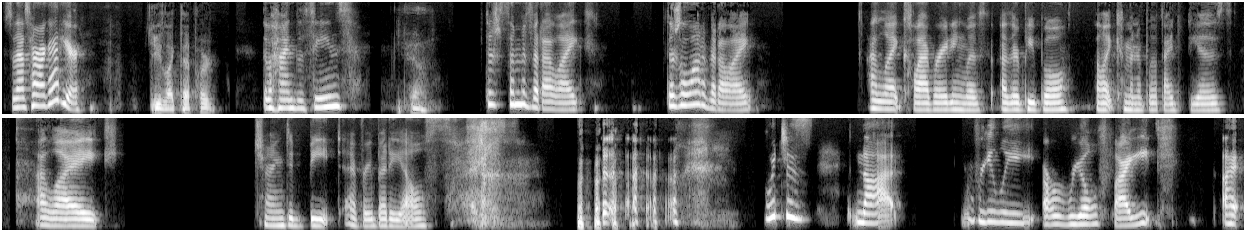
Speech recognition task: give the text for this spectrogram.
So that's how I got here. Do you like that part? The behind the scenes? Yeah. There's some of it I like. There's a lot of it I like. I like collaborating with other people. I like coming up with ideas. I like trying to beat everybody else. Which is not really a real fight. I,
